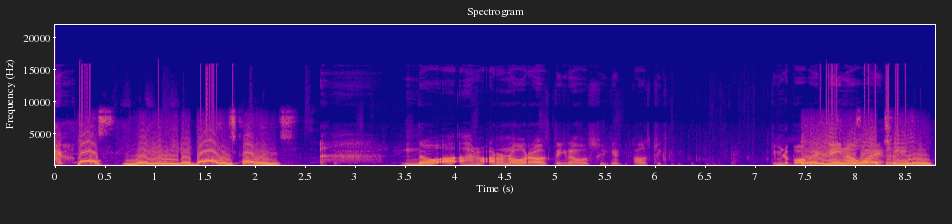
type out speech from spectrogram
That's literally the Dallas colors. no, I, I don't. I don't know what I was thinking. I was speaking. I was speaking. Give me the ball The back. Ain't no way. are teal.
